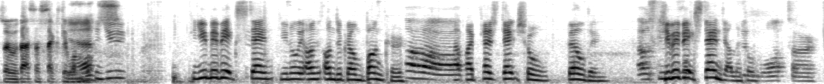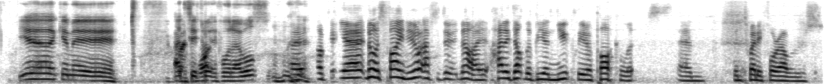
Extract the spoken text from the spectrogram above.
So that's a sixty-one. Yeah. can you can you maybe extend, you know, the un- underground bunker Oh at my presidential building? I was Can you maybe extend it a little? water. Yeah, give me. I'd say What? 24 hours. uh, okay, yeah, no, it's fine. You don't have to do it now. I highly doubt there'll be a nuclear apocalypse um, in 24 hours.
